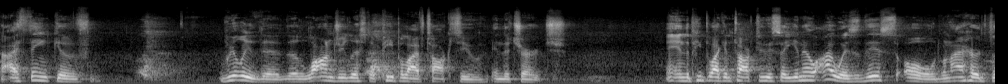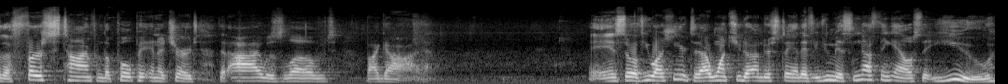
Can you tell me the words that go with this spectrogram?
I think of really the, the laundry list of people I've talked to in the church. And the people I can talk to who say, you know, I was this old when I heard for the first time from the pulpit in a church that I was loved by God. And so if you are here today, I want you to understand, if you miss nothing else, that you,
